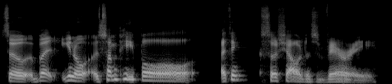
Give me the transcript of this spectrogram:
So, but you know, some people, I think sociologists vary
